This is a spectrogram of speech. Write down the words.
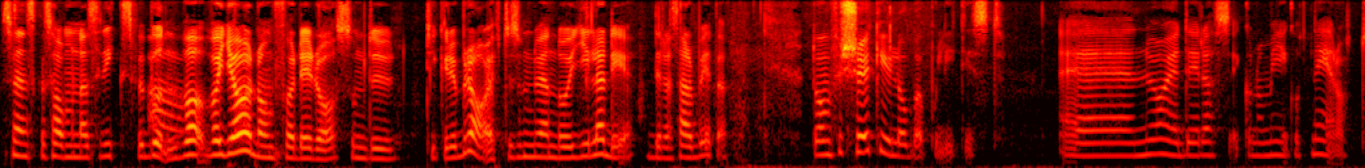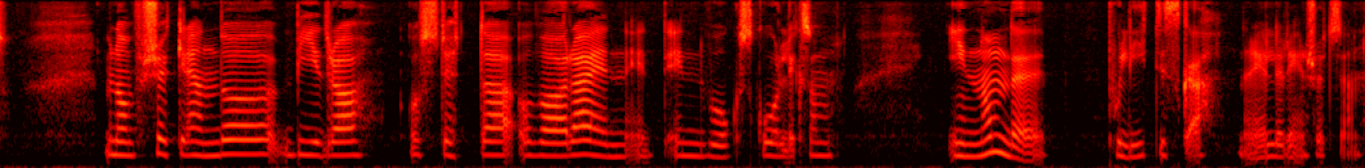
Svenska Samernas Riksförbund. Ja. Vad, vad gör de för dig då som du tycker är bra eftersom du ändå gillar det, deras arbete? De försöker ju lobba politiskt. Eh, nu har ju deras ekonomi gått neråt. Men de försöker ändå bidra och stötta och vara en, en, en vågskål liksom inom det politiska när det gäller renskötseln.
